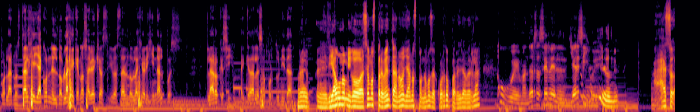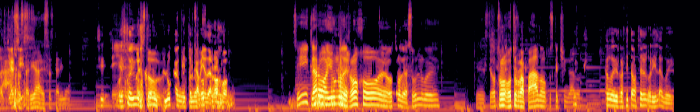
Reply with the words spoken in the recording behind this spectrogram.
por la nostalgia, ya con el doblaje que no sabía que iba a estar el doblaje original, pues, claro que sí, hay que darle esa oportunidad. Pre- eh, día uno, amigo, hacemos preventa, ¿no? Ya nos ponemos de acuerdo para ir a verla. Güey, mandarse a hacer el jersey, güey. Ah, eso, ¿Las ah, eso estaría, eso estaría. Sí, Sí, yo estoy mi peluca, güey, Pinto el cabello de rojo. Sí, claro, hay uno de rojo, eh, otro de azul, güey. Este, otro, otro rapado, pues qué chingados. Ah, güey, Rafita va a ser el gorila, güey.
